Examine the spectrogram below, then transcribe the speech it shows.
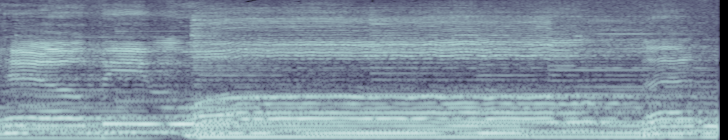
Help him walk that.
